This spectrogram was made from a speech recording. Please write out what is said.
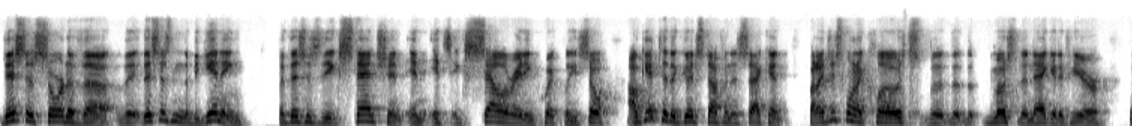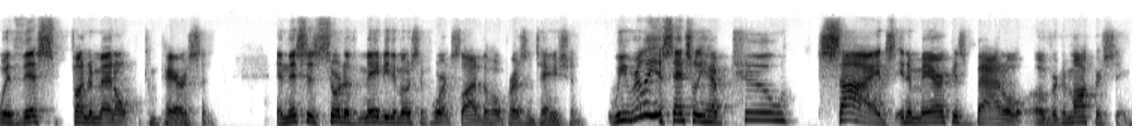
this is sort of the, the this isn't the beginning, but this is the extension, and it's accelerating quickly. So I'll get to the good stuff in a second, but I just want to close the, the, the most of the negative here with this fundamental comparison. And this is sort of maybe the most important slide of the whole presentation. We really essentially have two sides in America's battle over democracy.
